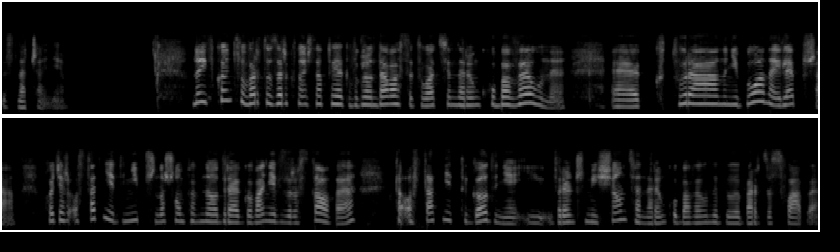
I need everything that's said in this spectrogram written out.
znaczenie. No i w końcu warto zerknąć na to, jak wyglądała sytuacja na rynku bawełny, e, która no nie była najlepsza. Chociaż ostatnie dni przynoszą pewne odreagowanie wzrostowe, to ostatnie tygodnie i wręcz miesiące na rynku bawełny były bardzo słabe.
